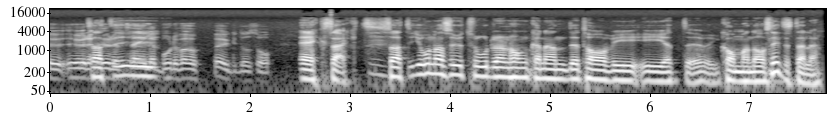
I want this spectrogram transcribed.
Hur, hur, Så att hur en i- trailer borde vara uppbyggd och så. Exakt. Mm. Så att Jonas utfordrar Honkanen, det tar vi i ett eh, kommande avsnitt istället.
